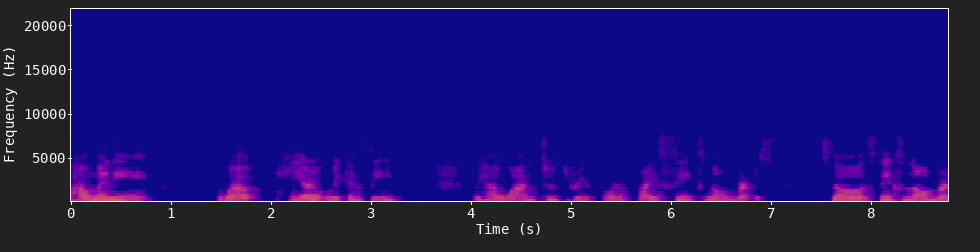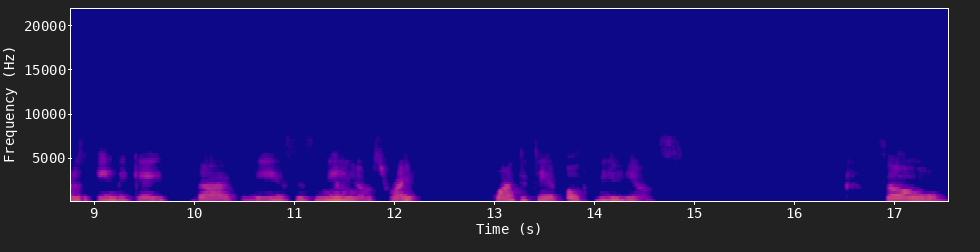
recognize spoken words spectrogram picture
How many, well, here we can see we have one, two, three, four, five, six numbers. So six numbers indicates that this is millions, right? Quantity of millions. So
